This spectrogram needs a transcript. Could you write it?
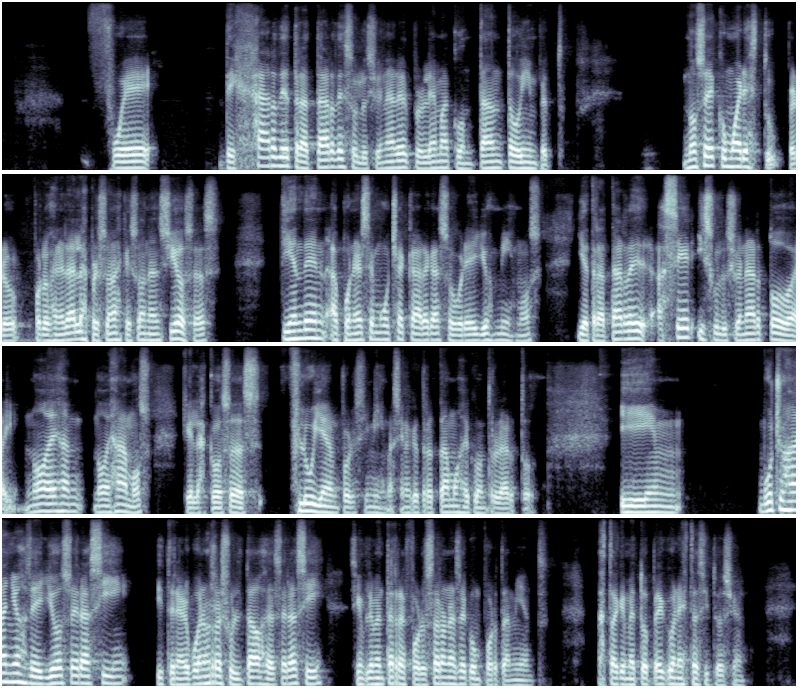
fue dejar de tratar de solucionar el problema con tanto ímpetu. No sé cómo eres tú, pero por lo general las personas que son ansiosas tienden a ponerse mucha carga sobre ellos mismos y a tratar de hacer y solucionar todo ahí. No, dejamos que las cosas fluyan por sí mismas, sino que tratamos de controlar todo. Y mm, muchos años de yo ser así y tener buenos resultados de ser así, simplemente reforzaron ese comportamiento, hasta que me topé con esta situación.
